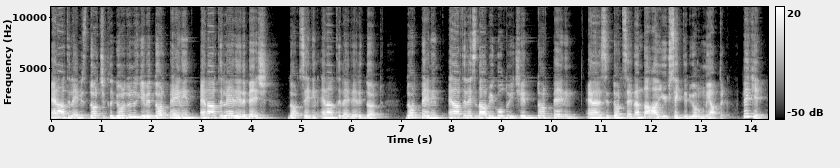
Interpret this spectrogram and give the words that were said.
n artı l'miz 4 çıktı. Gördüğünüz gibi 4p'nin n artı l değeri 5. 4s'nin n artı l değeri 4. 4p'nin n artı l'si daha büyük olduğu için 4p'nin enerjisi 4s'den daha yüksektir yorumunu yaptık. Peki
